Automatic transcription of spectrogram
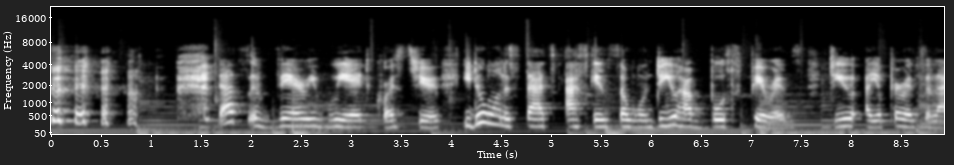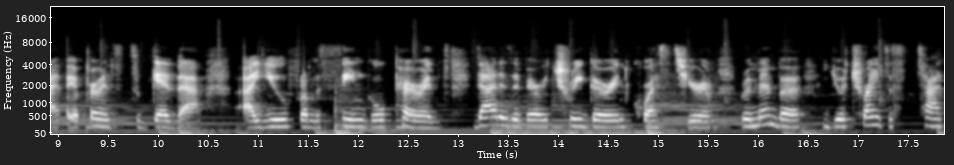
That's a very weird question. You don't want to start asking someone, do you have both parents? Do you are your parents alive? Are your parents together? Are you from a single parent? That is a very triggering question. Remember, you're trying to start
